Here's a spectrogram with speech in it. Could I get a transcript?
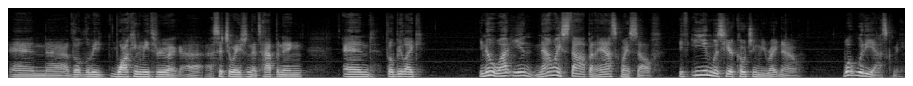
and uh, they'll, they'll, be walking me through a, a situation that's happening and they'll be like, you know what, Ian? Now I stop and I ask myself, if Ian was here coaching me right now, what would he ask me?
